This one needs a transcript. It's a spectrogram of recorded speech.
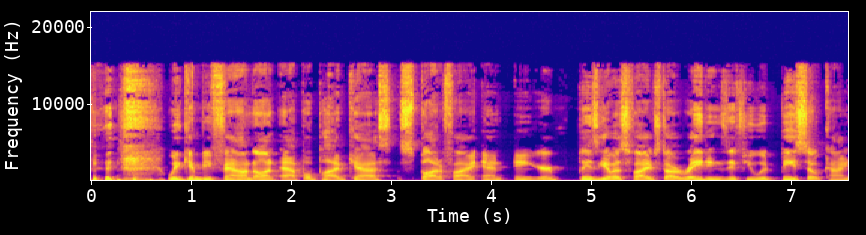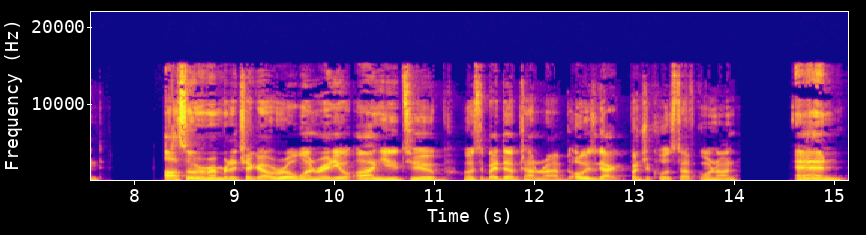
we can be found on Apple Podcasts, Spotify, and Anchor. Please give us five star ratings if you would be so kind. Also, remember to check out Real One Radio on YouTube, hosted by Dubtown Rob. Always got a bunch of cool stuff going on. And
